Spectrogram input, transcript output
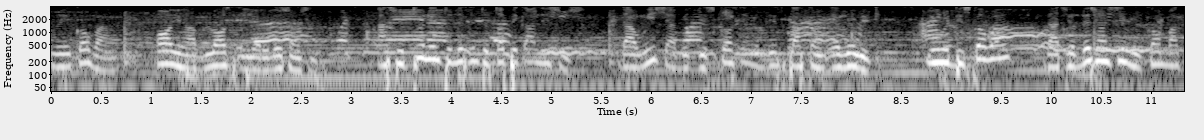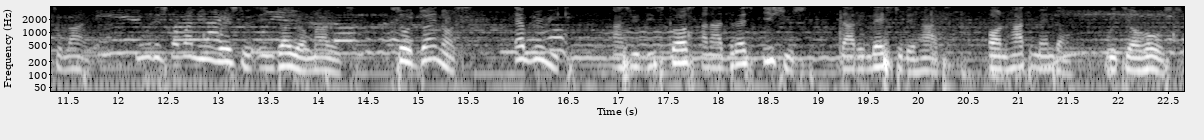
recover all you have lost in your relationship. As you tune in to listen to topical issues that we shall be discussing in this platform every week, you will discover that your relationship will come back to life. You will discover new ways to enjoy your marriage. So join us every week as we discuss and address issues that relates to the heart on Heart Mender with your host,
